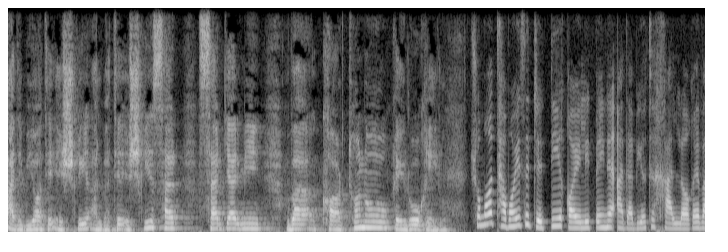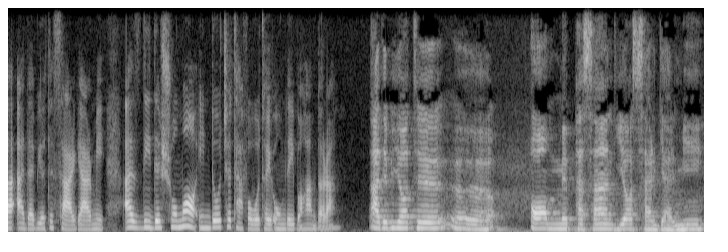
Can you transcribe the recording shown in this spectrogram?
ادبیات عشقی البته عشقی سر سرگرمی و کارتون و غیره و غیره. شما تمایز جدی قائلید بین ادبیات خلاقه و ادبیات سرگرمی. از دید شما این دو چه تفاوت‌های عمده‌ای با هم دارن؟ ادبیات عام پسند یا سرگرمی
